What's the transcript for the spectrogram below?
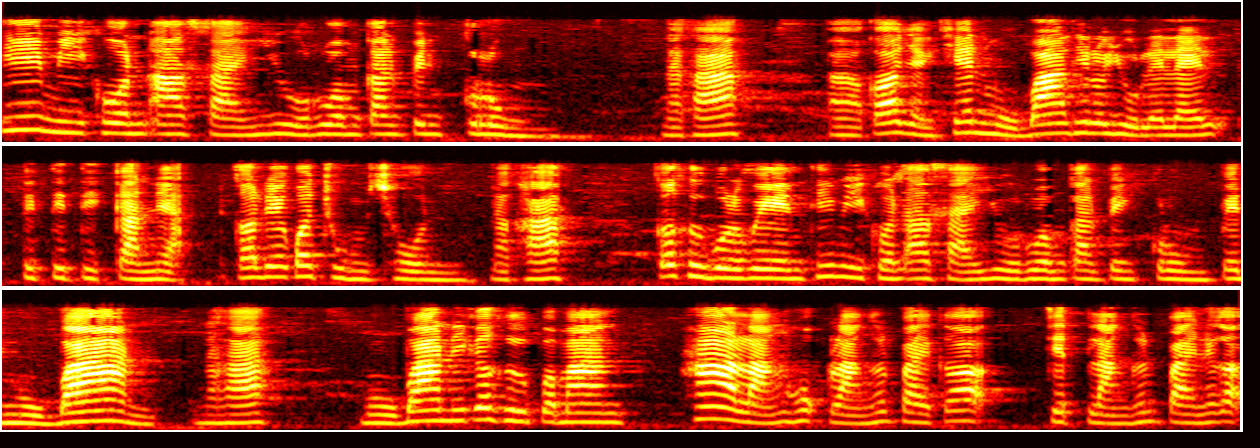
ที่มีคนอาศัยอยู่รวมกันเป็นกลุ่มนะคะก็อย่างเช่นหมู่บ้านที่เราอยู่หลายๆติดติดติดกันเนี่ยก็เรียกว่าชุมชนนะคะก็คือบริเวณที่มีคนอาศัยอยู่รวมกันเป็นกลุ่มเป็นหมู่บ้านนะคะหมู่บ้านนี้ก็คือประมาณ 5 หลัง 6 หลังขึ้นไปก็ 7 หลังขึ้นไปนี่ก็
